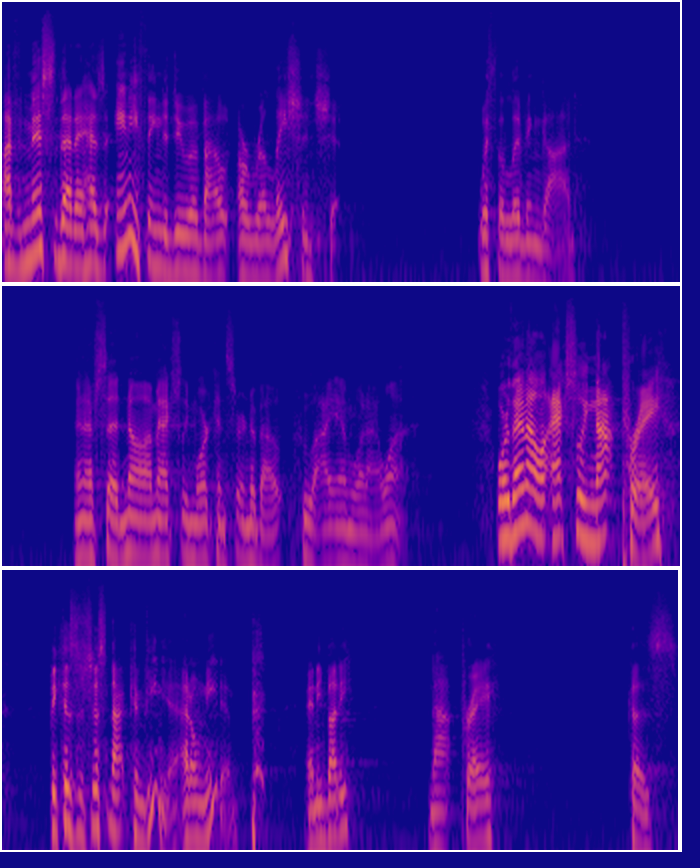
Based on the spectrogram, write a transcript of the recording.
I've missed that it has anything to do about a relationship with the living God. And I've said, no, I'm actually more concerned about who I am, what I want. Or then I'll actually not pray because it's just not convenient. I don't need him. Anybody not pray because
